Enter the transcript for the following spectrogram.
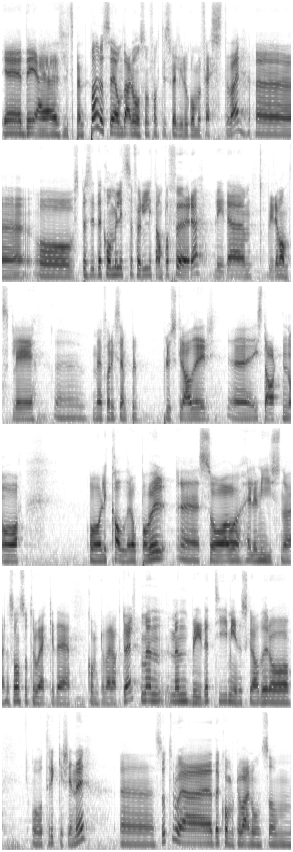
Eh, Det er jeg litt spent på, er å se om det er noen som faktisk velger å gå med feste der. Uh, og Det kommer litt, selvfølgelig litt an på føret. Blir blir det vanskelig uh, med f.eks. plussgrader uh, i starten og, og litt kaldere oppover, uh, så, eller nysnø eller sånt, så tror jeg ikke det kommer til å være aktuelt. Men, men blir det ti minusgrader og, og trikkeskinner, så tror jeg det kommer til å være noen som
